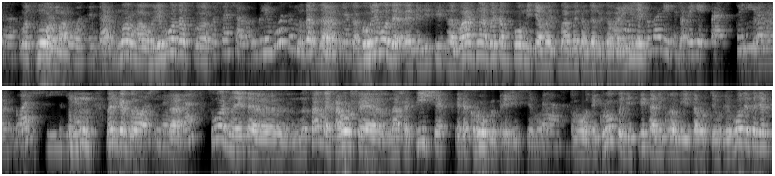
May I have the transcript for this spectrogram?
э, вот норма, Углеводы, да? да, норма углеводов. э, Вот сначала углеводы мы Ну, да, да, посмотрим. об углеводы это действительно важно об этом помнить, об об этом даже Ну, Мы уже говорили. говорили, Да. что есть простые, Да. плохие, Ну, как сложные, да. да? Сложно, это самая хорошая наша пища, это крупы прежде всего. Да. Вот, и крупы, действительно, они кроме того, что и углеводы содержат,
